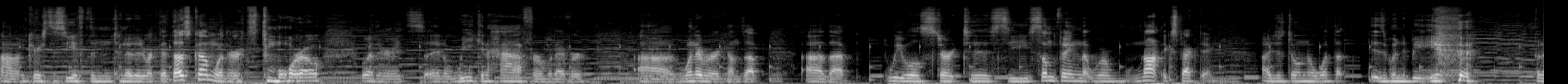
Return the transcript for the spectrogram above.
Um, I'm curious to see if the Nintendo Direct that does come, whether it's tomorrow, whether it's in a week and a half or whatever, uh, whenever it comes up, uh, that we will start to see something that we're not expecting. I just don't know what that is going to be. but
